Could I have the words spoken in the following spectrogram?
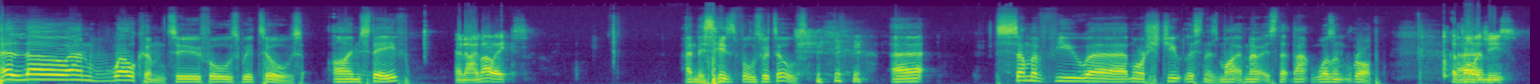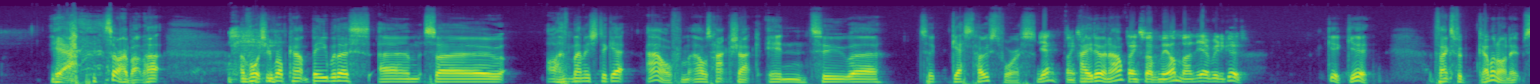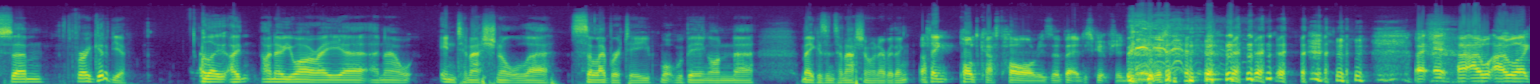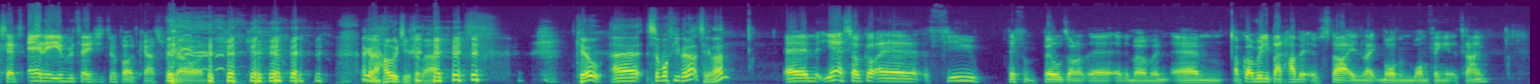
Hello and welcome to Fools with Tools. I'm Steve, And I'm Alex. and this is Fools with Tools. uh, some of you uh, more astute listeners might have noticed that that wasn't Rob. Apologies. Yeah, sorry about that. Unfortunately, Rob can't be with us, um, so I've managed to get Al from Al's Hack Shack in to uh, to guest host for us. yeah, thanks. How for, you doing, Al? Thanks for having me on, man. Yeah, really good. Good, good. Thanks for coming on. It's um, very good of you. Although I, I know you are a, uh, a now international uh, celebrity, what we're being on uh, Makers International and everything. I think podcast whore is a better description. I, I, I will- accept any invitation to a podcast from now on. I'm going to hold you to that. cool. Uh, so, what have you been up to, man? Um, yeah, so I've got a, a few different builds on at the at the moment. Um, I've got a really bad habit of starting like more than one thing at a time.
